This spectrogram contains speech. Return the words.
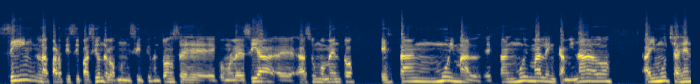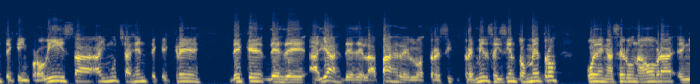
sin la participación de los municipios. Entonces, eh, como le decía eh, hace un momento, están muy mal, están muy mal encaminados. Hay mucha gente que improvisa, hay mucha gente que cree de que desde allá, desde La Paz, de los 3.600 metros, pueden hacer una obra en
